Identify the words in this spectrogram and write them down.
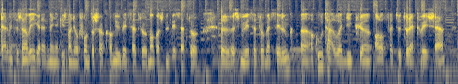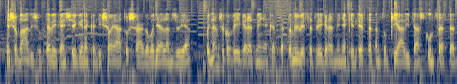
Természetesen a végeredmények is nagyon fontosak, ha művészetről, magas művészetről, összművészetről beszélünk. A kultháló egyik alapvető törekvése, és a bázisok tevékenységének egyik sajátossága vagy jellemzője, hogy nem csak a végeredményeket, tehát a művészet végeredményeként értett, nem tudom, kiállítást, koncertet,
